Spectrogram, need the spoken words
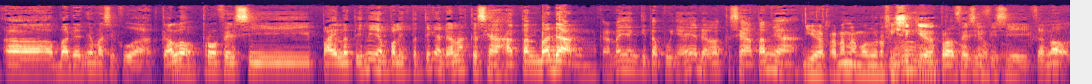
eh, badannya masih kuat. Kalau profesi pilot ini yang paling penting adalah kesehatan badan, karena yang kita punyai adalah kesehatannya. Iya, karena memang benar fisik Hmm, ya. Profesi fisik. Karena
